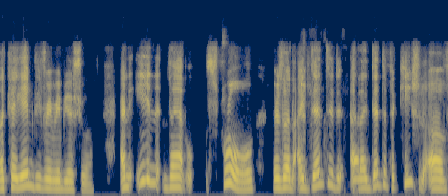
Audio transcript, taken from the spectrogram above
Lakayem Divrei Rabbi Yeshua, and in that scroll there's an identity, an identification of,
